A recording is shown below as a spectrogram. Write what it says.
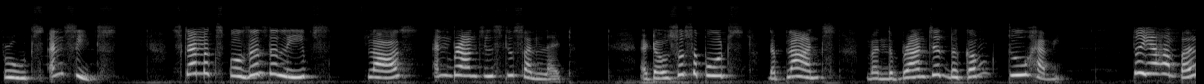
fruits, and seeds. Stem exposes the leaves, flowers, and branches to sunlight. It also supports the plants when the branches become too heavy. तो यहाँ पर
